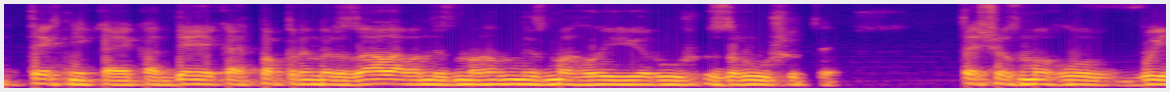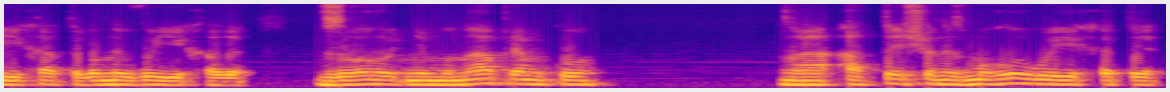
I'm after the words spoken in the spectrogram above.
Техніка, яка деяка попримерзала, вони змогли, не змогли її руш- зрушити. Те, що змогло виїхати, вони виїхали в зворотньому напрямку. А, те, що не змогло виїхати,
